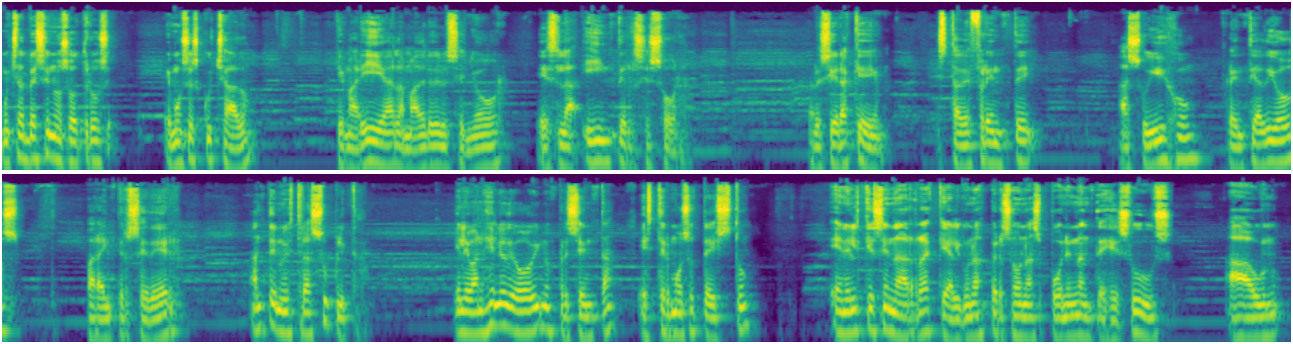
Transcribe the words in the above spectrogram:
muchas veces nosotros hemos escuchado que María, la Madre del Señor, es la intercesora. Pareciera que está de frente a su Hijo, frente a Dios, para interceder ante nuestra súplica. El Evangelio de hoy nos presenta este hermoso texto en el que se narra que algunas personas ponen ante Jesús a un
